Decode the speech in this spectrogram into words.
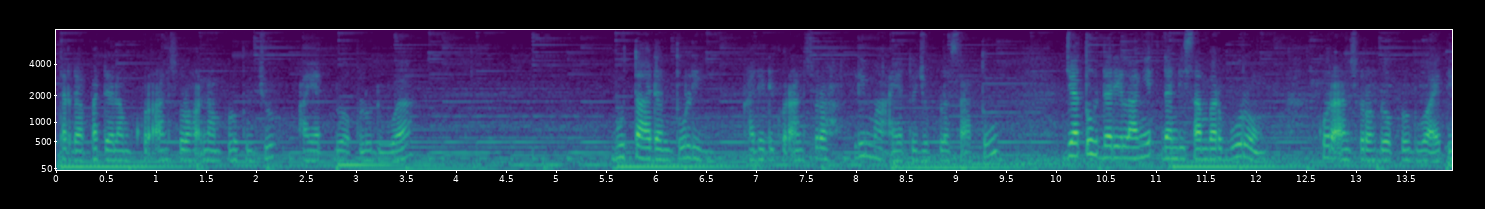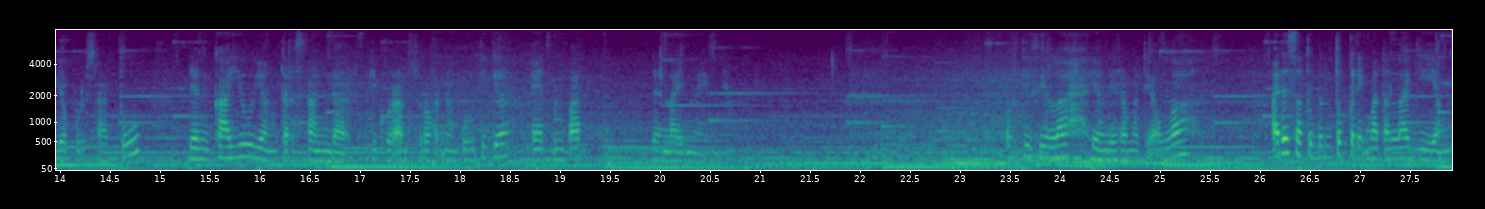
Terdapat dalam Quran surah 67 ayat 22. Buta dan tuli ada di Quran surah 5 ayat 71. Jatuh dari langit dan disambar burung. Quran surah 22 ayat 31 dan kayu yang tersandar di Quran surah 63 ayat 4 dan lain-lain. Uktifilah yang dirahmati Allah, ada satu bentuk kenikmatan lagi yang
